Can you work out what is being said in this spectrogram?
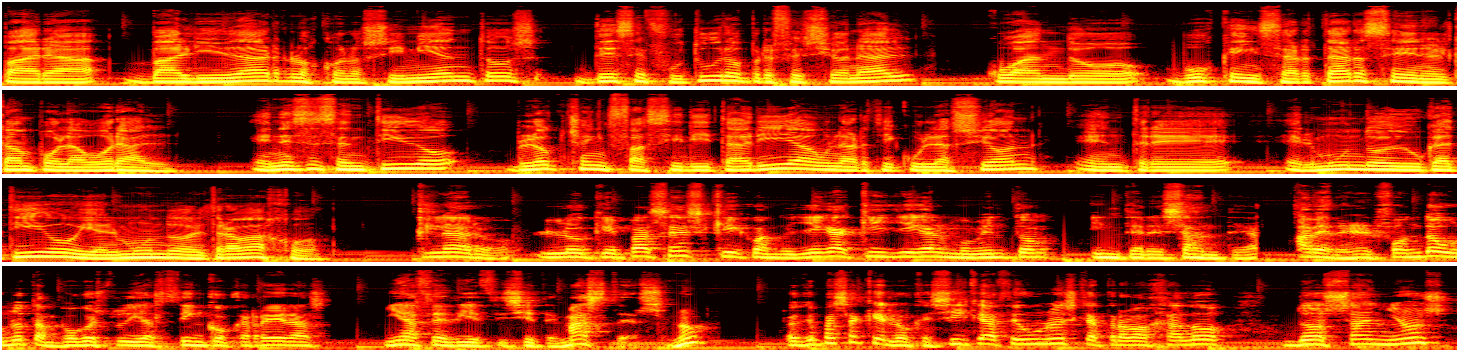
para validar los conocimientos de ese futuro profesional cuando busque insertarse en el campo laboral. En ese sentido, blockchain facilitaría una articulación entre el mundo educativo y el mundo del trabajo. Claro, lo que pasa es que cuando llega aquí llega el momento interesante. A ver, en el fondo uno tampoco estudia cinco carreras ni hace 17 másters, ¿no? Lo que pasa es que lo que sí que hace uno es que ha trabajado dos años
